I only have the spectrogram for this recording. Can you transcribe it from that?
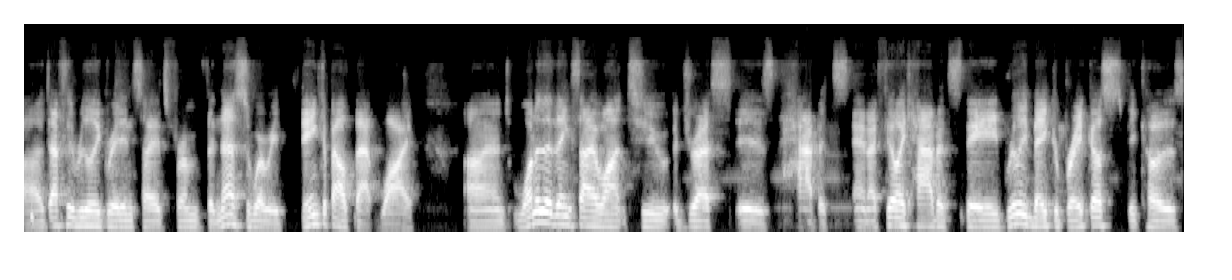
uh, definitely really great insights from Vanessa, where we think about that why. And one of the things I want to address is habits. And I feel like habits, they really make or break us because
